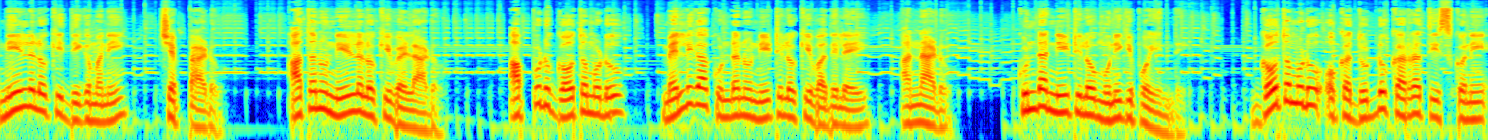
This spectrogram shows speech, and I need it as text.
నీళ్ళలోకి దిగమని చెప్పాడు. అతను నీళ్ళలోకి వెళ్ళాడు. అప్పుడు గౌతముడు మెల్లిగా కుండను నీటిలోకి వదిలేయ్ అన్నాడు. కుండ నీటిలో మునిగిపోయింది. గౌతముడు ఒక దుడ్డు కర్ర తీసుకొని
